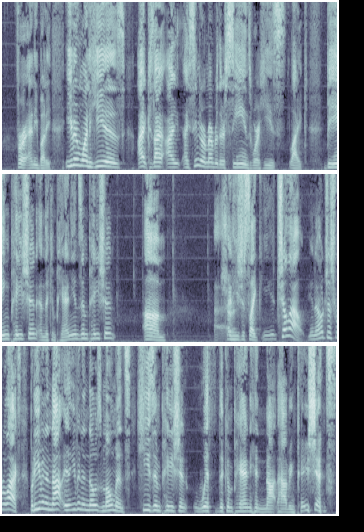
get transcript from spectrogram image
for anybody. Even when he is, I because I, I I seem to remember there's scenes where he's like being patient and the companion's impatient um, Sure. and he's just like chill out you know just relax. But even in that even in those moments he's impatient with the companion not having patience.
